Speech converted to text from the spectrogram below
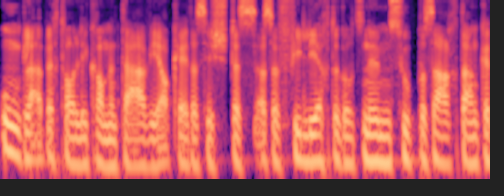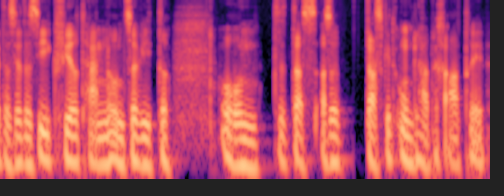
unglaublich tolle Kommentare wie, okay, das ist, das, also viel leichter geht es nicht mehr, super Sache, danke, dass ihr das eingeführt habt und so weiter. Und das, also das gibt unglaublich Antrieb.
